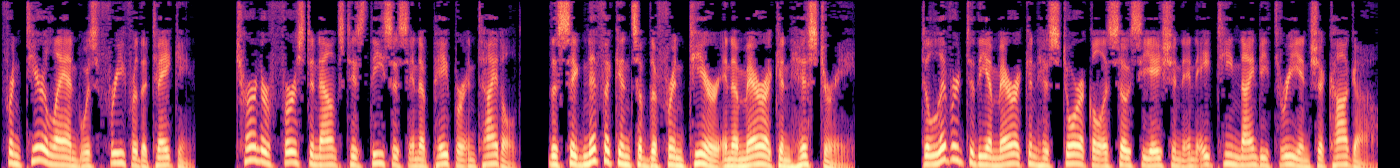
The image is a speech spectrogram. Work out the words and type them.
Frontier land was free for the taking. Turner first announced his thesis in a paper entitled, The Significance of the Frontier in American History, delivered to the American Historical Association in 1893 in Chicago.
